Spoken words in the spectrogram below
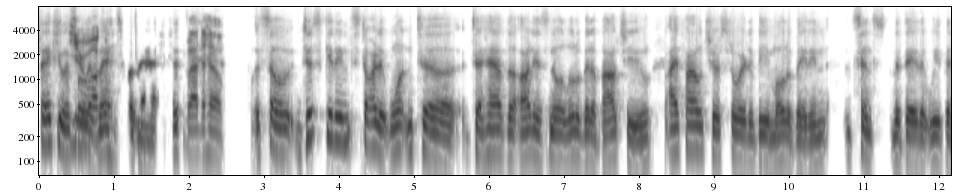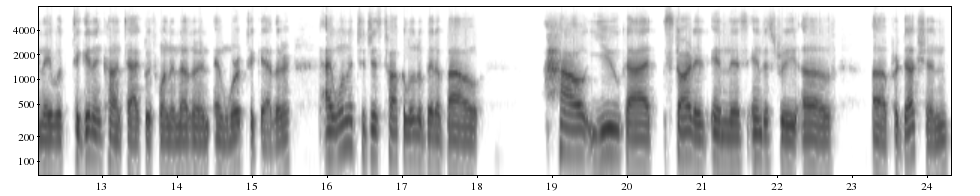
Thank you in full advance for that. Glad to help. So, just getting started, wanting to to have the audience know a little bit about you, I found your story to be motivating since the day that we've been able to get in contact with one another and, and work together. I wanted to just talk a little bit about how you got started in this industry of uh, production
